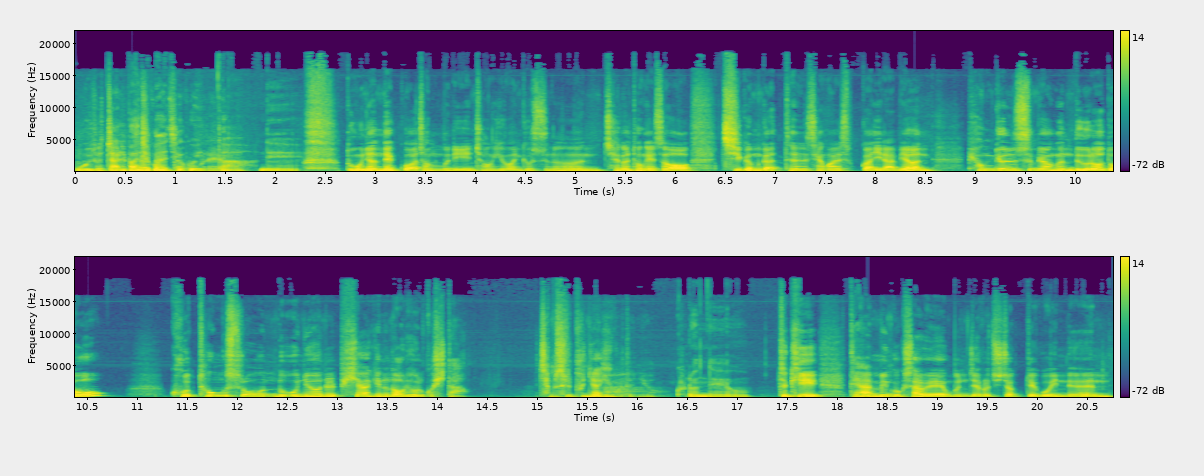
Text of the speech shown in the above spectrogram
오히려 짧아지고, 짧아지고 있다고 있다. 네. 노년내과 전문의인 정희원 교수는 책을 통해서 지금 같은 생활 습관이라면 평균 수명은 늘어도 고통스러운 노년을 피하기는 어려울 것이다. 참 슬픈 이야기거든요. 어, 그렇네요. 특히 대한민국 사회의 문제로 지적되고 있는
